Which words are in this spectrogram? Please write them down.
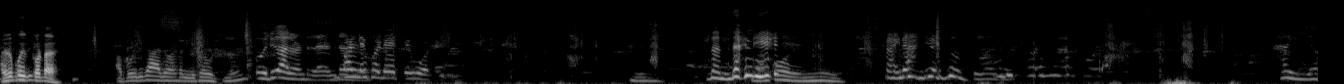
അതിൽ പോയിക്കോട്ടെ. അപ്പൊ ഒരു കാലം കൊണ്ടല്ലേ ചവിട്ടുന്നത്? ഒരു കാലം ഉണ്ടല്ലോ അതിന്റെ അടി എടുത്ത് നോക്കിയതാണ്. അയ്യോ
